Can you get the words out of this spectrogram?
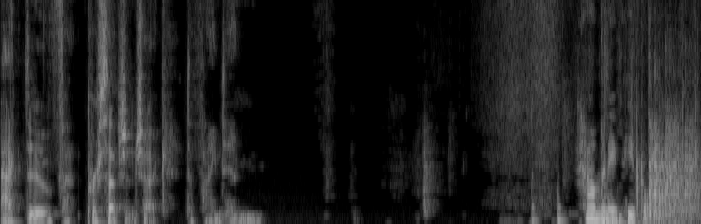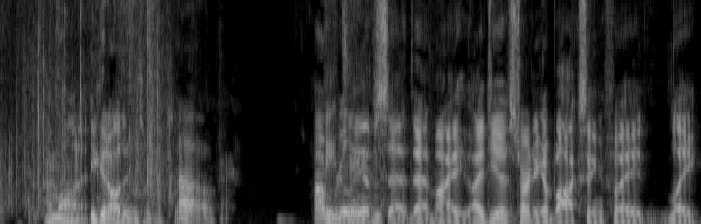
active perception check to find him. How many people? I'm on it. You can all do this one. Actually. Oh, okay. I'm really upset that my idea of starting a boxing fight like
